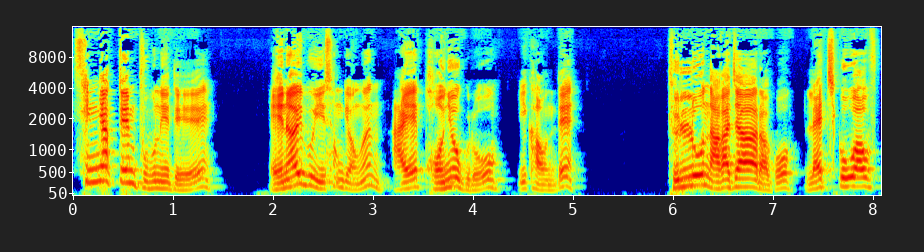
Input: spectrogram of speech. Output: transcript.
생략된 부분에 대해 NIV 성경은 아예 번역으로 이 가운데 들로 나가자라고 Let's go out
